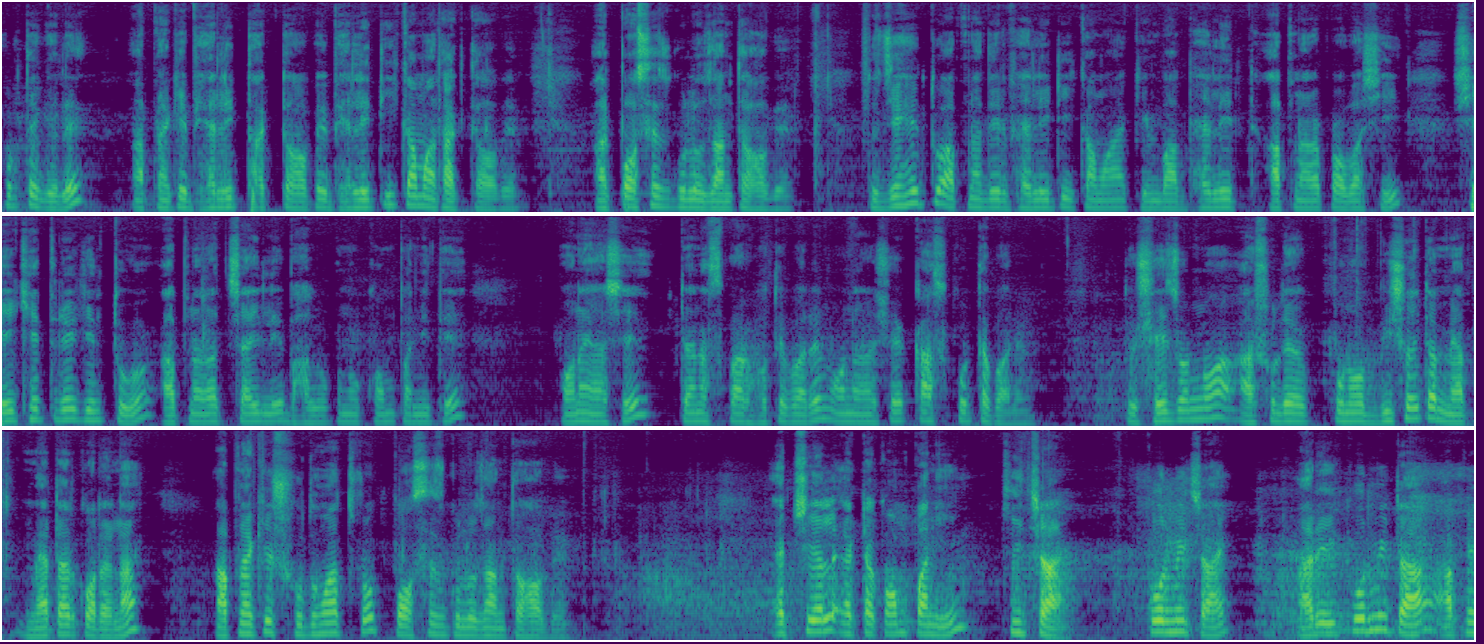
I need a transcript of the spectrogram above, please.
করতে গেলে আপনাকে ভ্যালিড থাকতে হবে ভ্যালিড কামা থাকতে হবে আর প্রসেসগুলো জানতে হবে। তো যেহেতু আপনাদের ভ্যালিডি কামা কিংবা ভ্যালিড আপনারা প্রবাসী, সেই ক্ষেত্রে কিন্তু আপনারা চাইলে ভালো কোনো কোম্পানিতে অনায়াসে ট্রান্সফার হতে পারেন, অনায়াসে কাজ করতে পারেন। তো সেই জন্য আসলে কোনো বিষয়টা ম্যাটার করে না। আপনাকে শুধুমাত্র প্রসেসগুলো জানতে হবে। অ্যাকচুয়াল একটা কোম্পানি কি চায়? কর্মী চায় আর এই কর্মীটা আপনি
